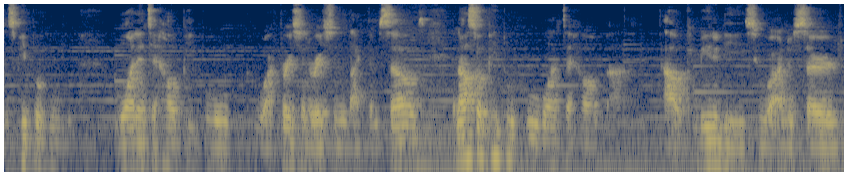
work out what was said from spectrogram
It's people who wanted to help people who are first generation like themselves, and also people who want to help uh, out communities who are underserved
